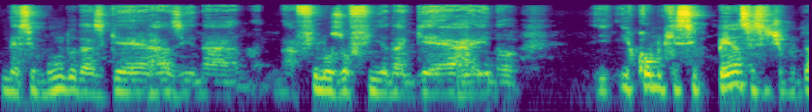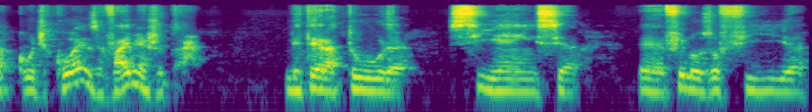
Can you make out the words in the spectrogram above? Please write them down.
nesse mundo das guerras e na, na filosofia da guerra e, no, e, e, como que se pensa esse tipo de coisa, vai me ajudar. Literatura, ciência, é, filosofia,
